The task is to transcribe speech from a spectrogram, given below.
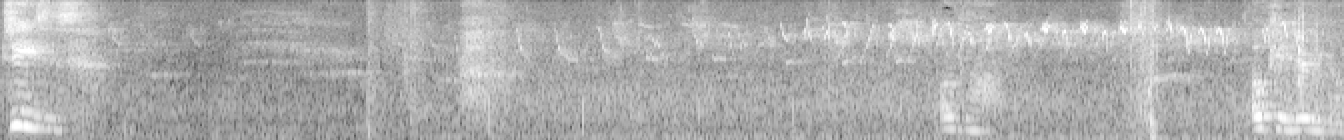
Jesus. Oh god. Okay, here we go.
